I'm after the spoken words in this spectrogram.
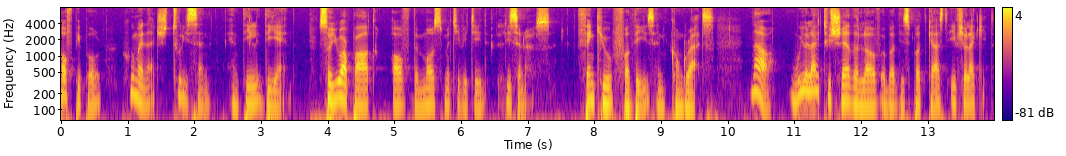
of people who manage to listen until the end. So you are part of the most motivated listeners. Thank you for this and congrats. Now, would you like to share the love about this podcast if you like it?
